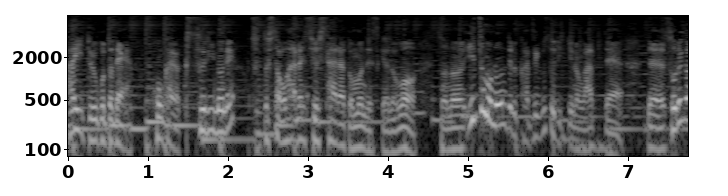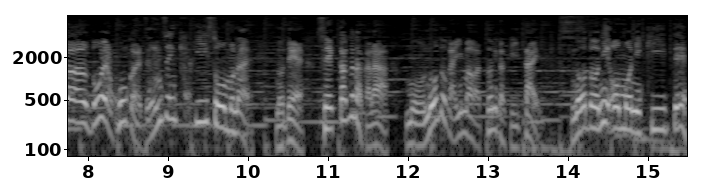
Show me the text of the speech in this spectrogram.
はい、ということで、今回は薬のね、ちょっとしたお話をしたいなと思うんですけれども、その、いつも飲んでる風邪薬っていうのがあって、で、それがどうやら今回は全然効きそうもないので、せっかくだから、もう喉が今はとにかく痛い。喉に主に効いて、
